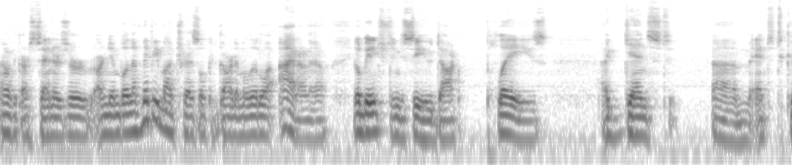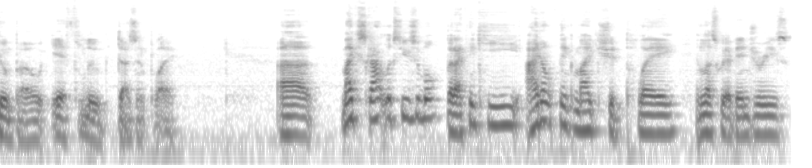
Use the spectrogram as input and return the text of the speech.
I don't think our centers are, are nimble enough. Maybe Montrezl could guard him a little. I don't know. It'll be interesting to see who Doc plays against um, Antetokounmpo if Luke doesn't play. Uh, Mike Scott looks usable, but I think he. I don't think Mike should play unless we have injuries.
